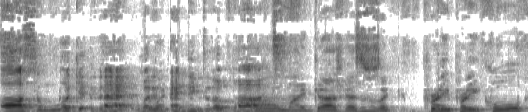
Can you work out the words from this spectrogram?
awesome. Look at that. What an ending to the box. Oh my gosh, guys. This was a pretty, pretty cool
